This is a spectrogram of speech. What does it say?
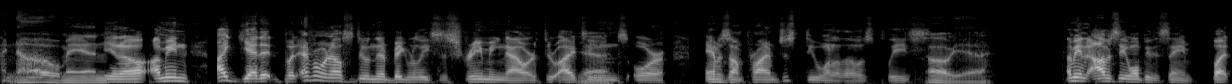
I know, man. You know, I mean, I get it, but everyone else is doing their big releases streaming now or through iTunes or Amazon Prime. Just do one of those, please. Oh yeah. I mean, obviously it won't be the same, but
